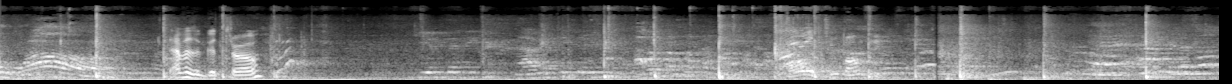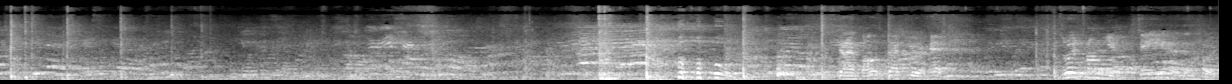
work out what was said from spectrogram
Oh, that was a good throw. Oh, too bouncy. Can I bounce back to your head? Throw it from here. Stay here and then throw it.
